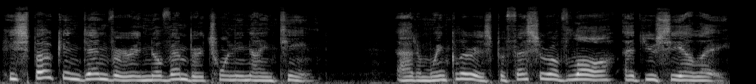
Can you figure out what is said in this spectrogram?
He spoke in Denver in November 2019. Adam Winkler is professor of law at UCLA.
